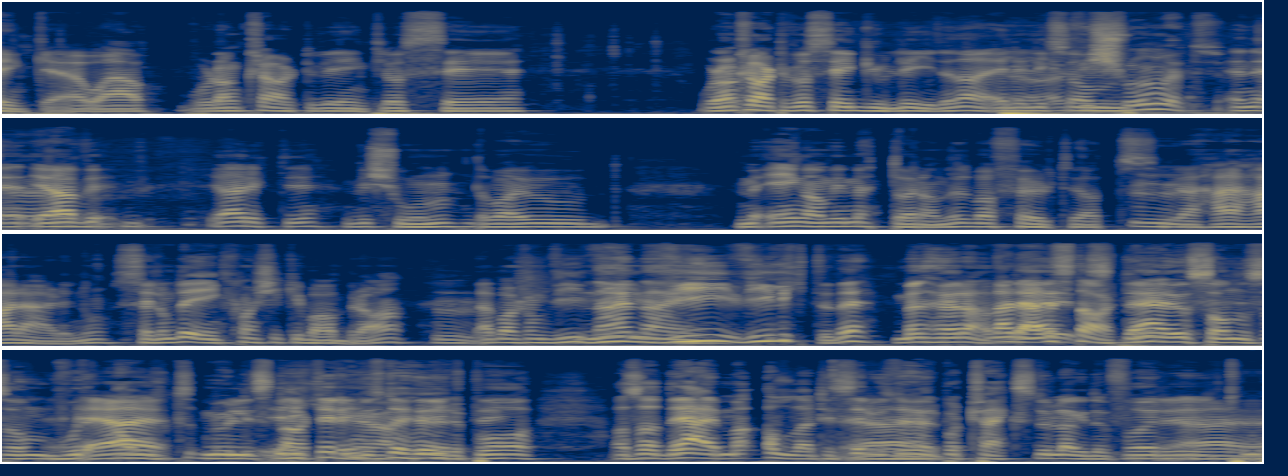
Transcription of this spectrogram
tenker jeg wow, hvordan klarte vi egentlig å se Hvordan klarte vi å se gullet i det, da? Eller liksom Visjon, vet du. en, ja, vi, ja, riktig. Visjonen. Det var jo Med en gang vi møtte hverandre, bare følte vi at Mm. ja, her, her er det noe. Selv om det egentlig kanskje ikke var bra. Mm. Det er bare sånn Vi, vi, Nei, nei. vi, vi likte det. Men hør, da. Det er det er, det er jo sånn som hvor Ja, alt mulig starter. riktig, Hvis ja, du hører riktig. på Altså Det er med alle artister. Ja, Hvis du hører på tracks du lagde for Ja, ja. to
